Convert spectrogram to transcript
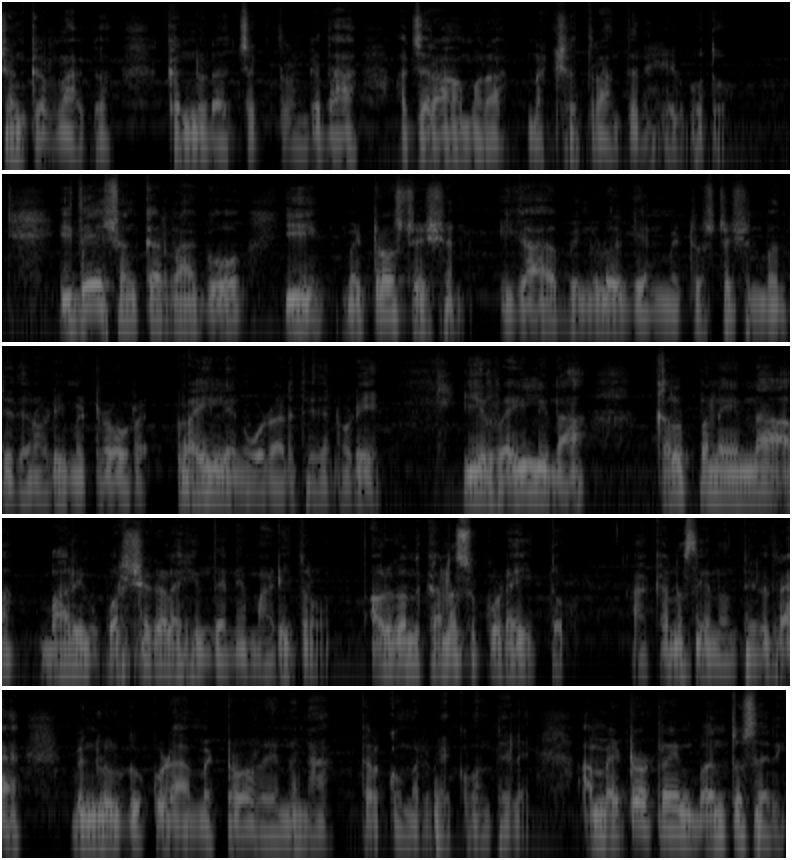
ಶಂಕರ್ನಾಗ್, ಕನ್ನಡ ಚಿತ್ರರಂಗದ ಅಜರಾಮರ ನಕ್ಷತ್ರ ಅಂತಲೇ ಹೇಳ್ಬೋದು. ಇದೇ ಶಂಕರ್ನಾಗು ಈ ಮೆಟ್ರೋ ಸ್ಟೇಷನ್, ಈಗ ಬೆಂಗಳೂರಿಗೆ ಏನು ಮೆಟ್ರೋ ಸ್ಟೇಷನ್ ಬಂದಿದೆ ನೋಡಿ, ಮೆಟ್ರೋ ರೈಲ್ ಏನು ಓಡಾಡ್ತಿದೆ ನೋಡಿ, ಈ ರೈಲಿನ ಕಲ್ಪನೆಯನ್ನು ಭಾರಿ ವರ್ಷಗಳ ಹಿಂದೆನೇ ಮಾಡಿದರು. ಅವ್ರಿಗೊಂದು ಕನಸು ಕೂಡ ಇತ್ತು. ಆ ಕನಸು ಏನು ಅಂತ ಹೇಳಿದ್ರೆ ಬೆಂಗಳೂರಿಗೂ ಕೂಡ ಮೆಟ್ರೋ ಟ್ರೈನನ್ನು ಕರ್ಕೊಂಬರಬೇಕು ಅಂತೇಳಿ ಆ ಮೆಟ್ರೋ ಟ್ರೈನ್ ಬಂತು ಸರಿ,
